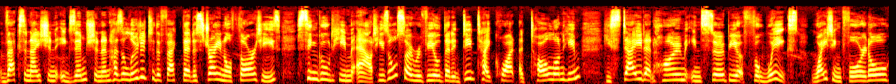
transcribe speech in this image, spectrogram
vaccination exemption, and has alluded to the fact that Australian authorities singled him out. He's also revealed that it did take quite a toll on him. He stayed at home in Serbia for weeks, waiting for it all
